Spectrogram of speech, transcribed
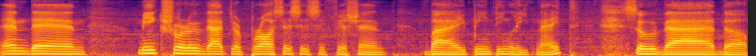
And then make sure that your process is efficient by painting late night so that the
